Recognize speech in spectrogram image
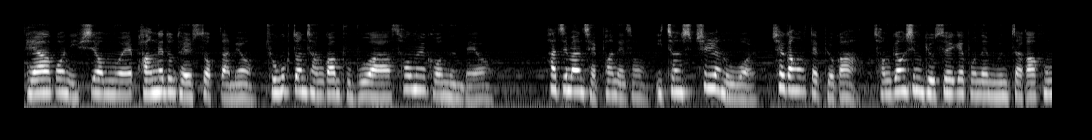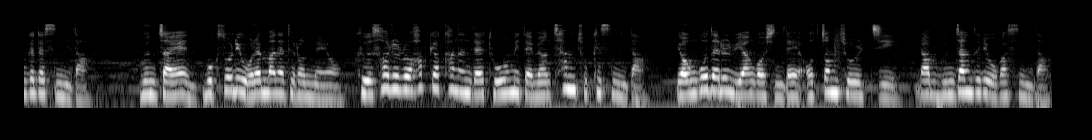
대학원 입시 업무에 방해도 될 수 없다며 조국 전 장관 부부와 선을 그었는데요. 하지만 재판에서 2017년 5월 최강욱 대표가 정경심 교수에게 보낸 문자가 공개됐습니다. 문자엔 목소리 오랜만에 들었네요. 그 서류로 합격하는데 도움이 되면 참 좋겠습니다. 연고대를 위한 것인데 어쩜 좋을지 란 문장들이 오갔습니다.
